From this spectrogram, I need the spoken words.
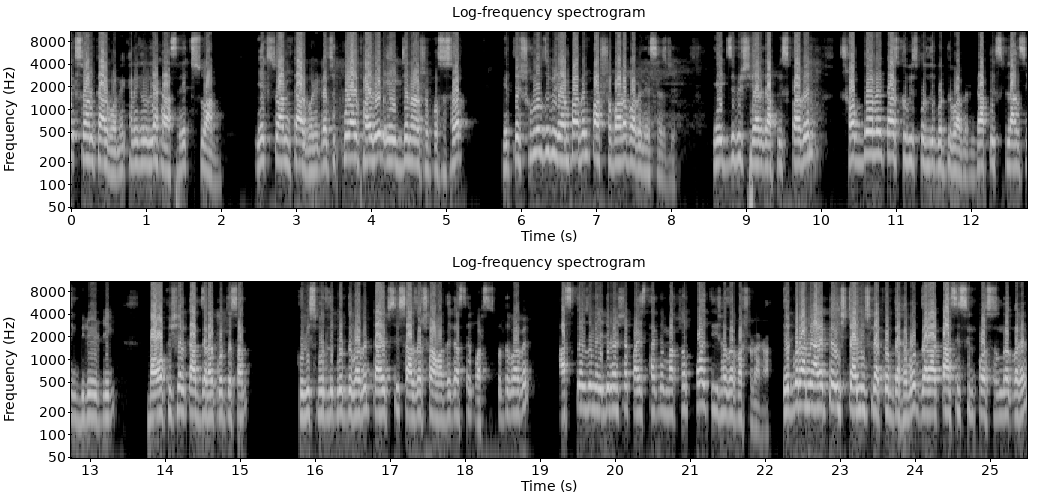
এক্স ওয়ান কার্বন এখানে কিন্তু লেখা আছে X one X one carbon এটা হচ্ছে কুরাই ফাইভের এইট জেনারেশন প্রসেসর এতে ষোলো জিবি র্যাম পাবেন, পাঁচশো বারো পাবেন SSD eight GB share graphics পাবেন, সব ধরনের কাজ খুব স্মুথলি করতে পারবেন। গ্রাফিক্স ফ্রিলান্সিং ভিডিও এডিটিং বা অফিসিয়াল কাজ যারা করতে চান খুবই স্মুথলি করতে পারবেন। টাইপ সি চার্জার সহ আমাদের কাছ থেকে পারচেস করতে পারবেন। আজকের জন্য এই ডিভাইসটার প্রাইস থাকবে মাত্র পঁয়ত্রিশ হাজার পাঁচশো টাকা। এরপর আমি আরেকটা স্টাইলিশ ল্যাপটপ দেখাবো, যারা টাচ স্ক্রিন পছন্দ করেন।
